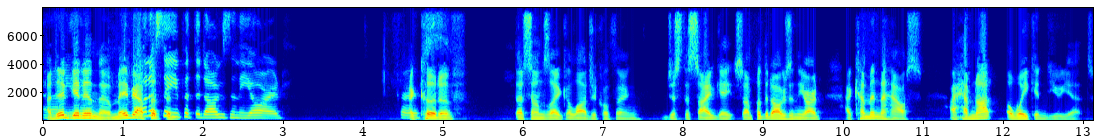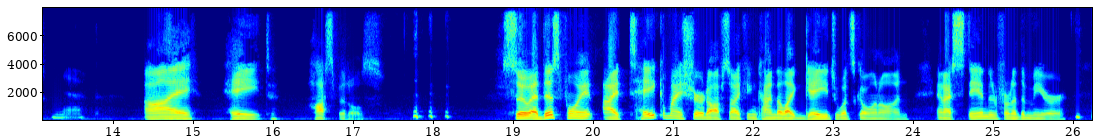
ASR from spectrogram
I don't did get in though. Maybe I, I, want to say the. you put the dogs in the yard. I could have. That sounds like a logical thing. Just the side gate. So I put the dogs in the yard. I come in the house. I have not awakened you yet. No. I hate hospitals. So at this point, I take my shirt off so I can kind of like gauge what's going on. And I stand in front of the mirror,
